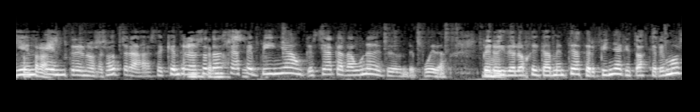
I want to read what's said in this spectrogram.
Y en- nosotras. entre nosotras. Es que entre, Entre nosotras se hace nosotras. piña, aunque sea cada una desde donde pueda. Pero Mm. ideológicamente hacer piña, que todas queremos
